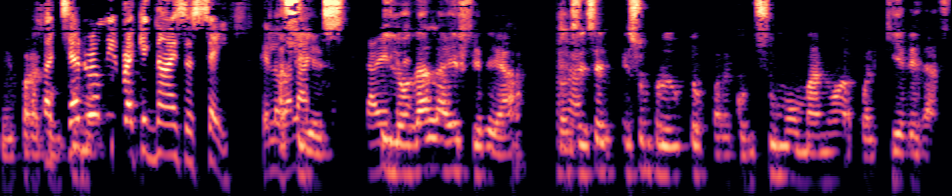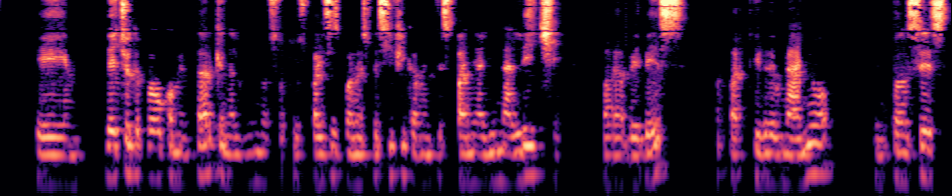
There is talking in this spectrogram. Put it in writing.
eh, para like Generally recognized as safe. Que lo Así da es. y lo da la FDA entonces es un producto para consumo humano a cualquier edad. Eh, de hecho, te puedo comentar que en algunos otros países, bueno, específicamente España, hay una leche para bebés a partir de un año. Entonces,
